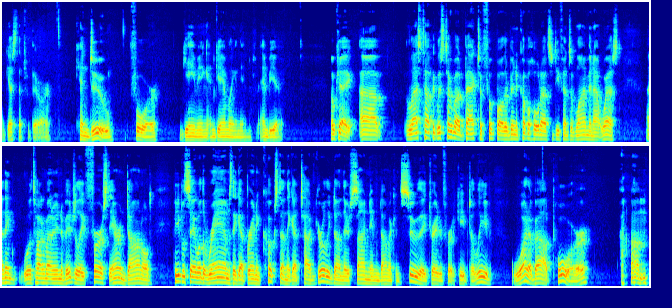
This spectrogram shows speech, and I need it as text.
I guess that's what they are, can do for gaming and gambling in the NBA. Okay, uh, last topic. Let's talk about back to football. There have been a couple holdouts of defensive linemen out west. I think we'll talk about it individually. First, Aaron Donald. People say, well, the Rams, they got Brandin Cooks done, they got Todd Gurley done, they're signed named Ndamukong Suh, they traded for Aqib Talib. What about poor um,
